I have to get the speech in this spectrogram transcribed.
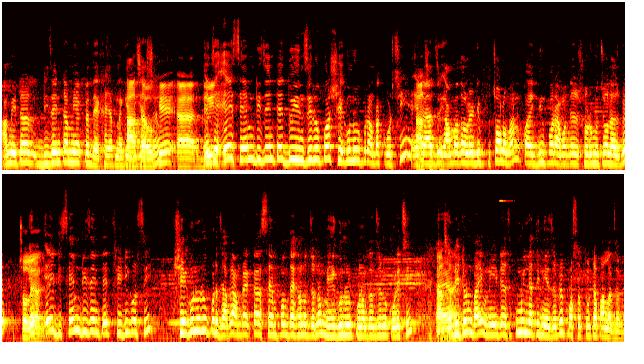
আমি এটার ডিজাইনটা আমি একটা দেখাই আপনাকে। এদিকে আচ্ছা ওকে এই যে এই সেম ডিজাইনটা দুই ইঞ্চির উপর সেগুনের উপর আমরা করছি। এটা আচ্ছা, আমাদের অলরেডি চলমান। কয়েকদিন পরে আমাদের শোরুমে চলে আসবে। চলে এই- আসবে। এই সেম ডিজাইনটা থ্রি করছি। সেগুনের উপর যাবে। আমরা একটা স্যাম্পল দেখানোর জন্য মেহগুনুর পুনরুদ্ধার জন্য করেছি। আচ্ছা। লিটন ভাই উনি এটা কুমিল্লাতে নিয়ে যাবে পঁচাত্তরটা পাল্লা যাবে।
